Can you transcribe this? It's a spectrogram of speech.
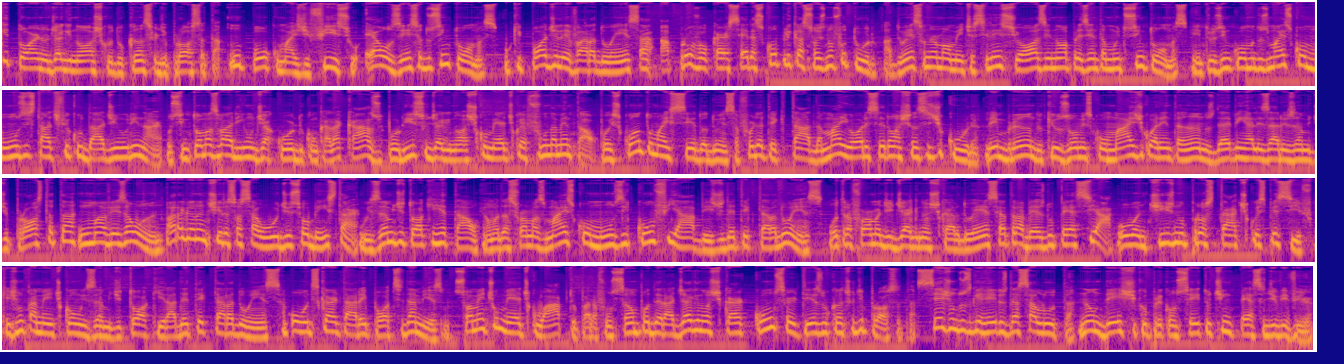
O que torna o diagnóstico do câncer de próstata um pouco mais difícil é a ausência dos sintomas, o que pode levar a doença a provocar sérias complicações no futuro. A doença normalmente é silenciosa e não apresenta muitos sintomas. Entre os incômodos mais comuns está a dificuldade em urinar. Os sintomas variam de acordo com cada caso, por isso o diagnóstico médico é fundamental, pois quanto mais cedo a doença for detectada, maiores serão as chances de cura. Lembrando que os homens com mais de 40 anos devem realizar o exame de próstata uma vez ao ano, para garantir a sua saúde e seu bem-estar. O exame de toque retal é uma das formas mais comuns e confiáveis de detectar a doença. Outra forma de diagnosticar a doença é através do PSA, ou antígeno prostático específico, que juntamente com o exame de toque irá detectar a doença ou descartar a hipótese da mesma. Somente o médico apto para a função poderá diagnosticar com certeza o câncer de próstata. Seja um dos guerreiros dessa luta, não deixe que o preconceito te impeça de viver.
